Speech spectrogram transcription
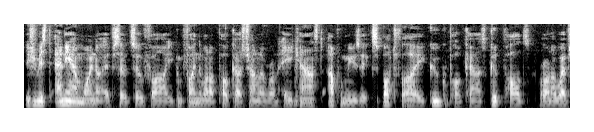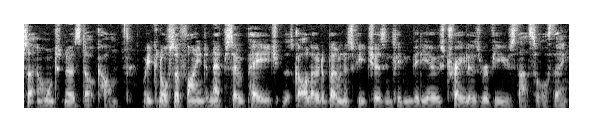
If you missed any And Why Not episodes so far, you can find them on our podcast channel over on Acast, Apple Music, Spotify, Google Podcasts, Good Pods, or on our website at hauntednerds.com, where you can also find an episode page that's got a load of bonus features, including videos, trailers, reviews, that sort of thing.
